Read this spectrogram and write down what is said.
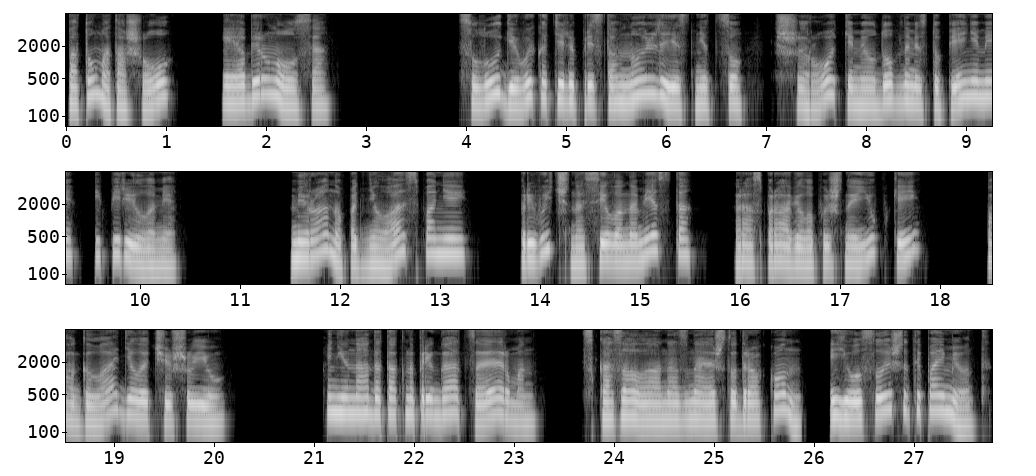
Потом отошел и обернулся. Слуги выкатили приставную лестницу, с широкими удобными ступенями и перилами. Мирана поднялась по ней, привычно села на место, расправила пышные юбки и погладила чешую. «Не надо так напрягаться, Эрман», — сказала она, зная, что дракон ее услышит и поймет.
